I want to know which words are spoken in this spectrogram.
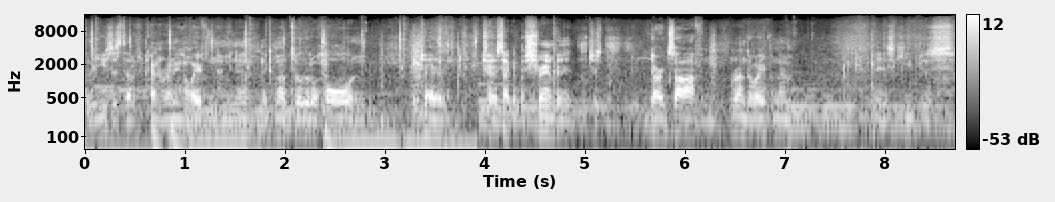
So they're used to stuff kind of running away from them, you know? They come up to a little hole and try to try to suck up a shrimp and it just darts off and runs away from them. They just keep just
